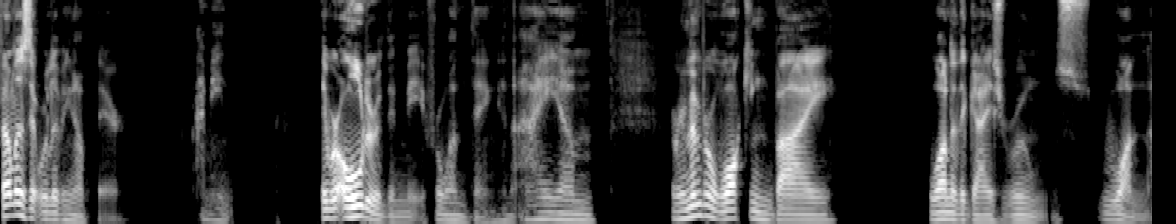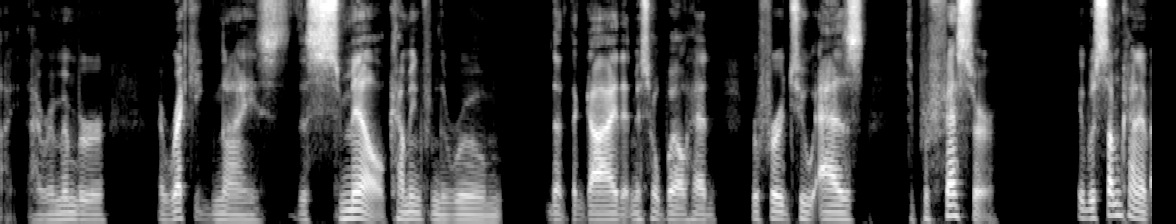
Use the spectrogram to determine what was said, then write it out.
fellas that were living up there, I mean, they were older than me for one thing. And I um I remember walking by one of the guys' rooms one night. I remember I recognized the smell coming from the room that the guy that Miss Hopewell had referred to as the professor it was some kind of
